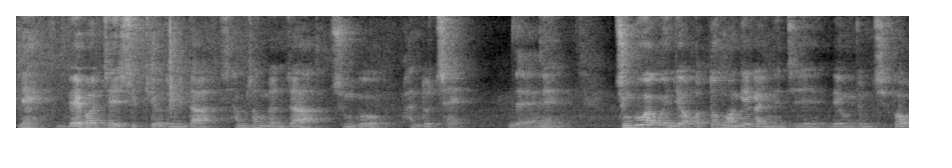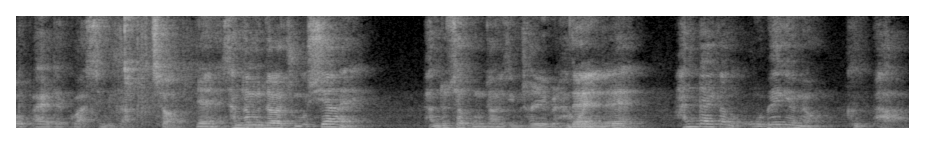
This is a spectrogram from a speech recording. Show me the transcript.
네, 네 번째 이슈 키워드입니다. 삼성전자, 중국, 반도체. 네. 네. 중국하고 이제 어떤 관계가 있는지 내용 좀 짚어봐야 될 것 같습니다. 그렇죠. 예, 삼성전자가 중국 시안에 반도체 공장을 지금 설립을 하고 네, 있는데 한 달간 500여 명 급파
